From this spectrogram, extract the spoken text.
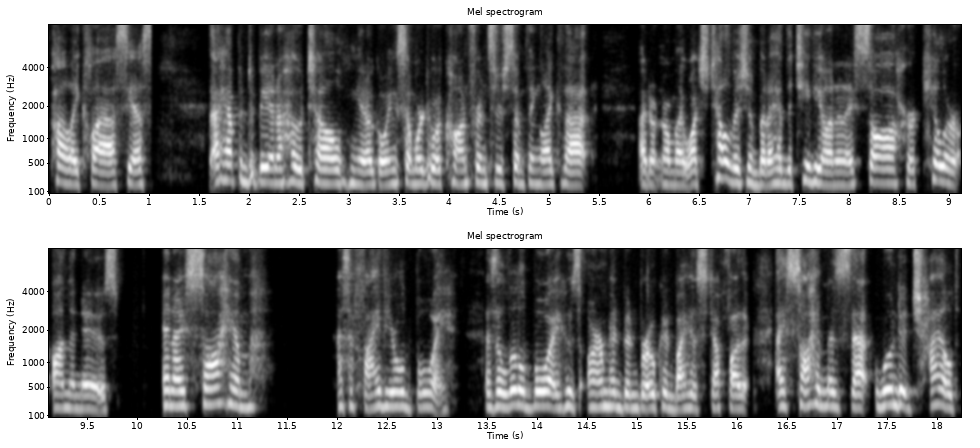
Polly Klaas, yes. I happened to be in a hotel, you know, going somewhere to a conference or something like that. I don't normally watch television, but I had the TV on and I saw her killer on the news. And I saw him as a five year old boy, as a little boy whose arm had been broken by his stepfather. I saw him as that wounded child.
